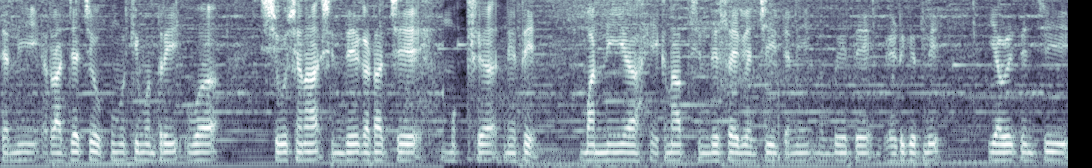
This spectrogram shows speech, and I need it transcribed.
त्यांनी राज्याचे उपमुख्यमंत्री व शिवसेना शिंदे गटाचे मुख्य नेते माननीय एकनाथ शिंदेसाहेब यांची त्यांनी मुंबई येथे भेट घेतली. यावेळी त्यांची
